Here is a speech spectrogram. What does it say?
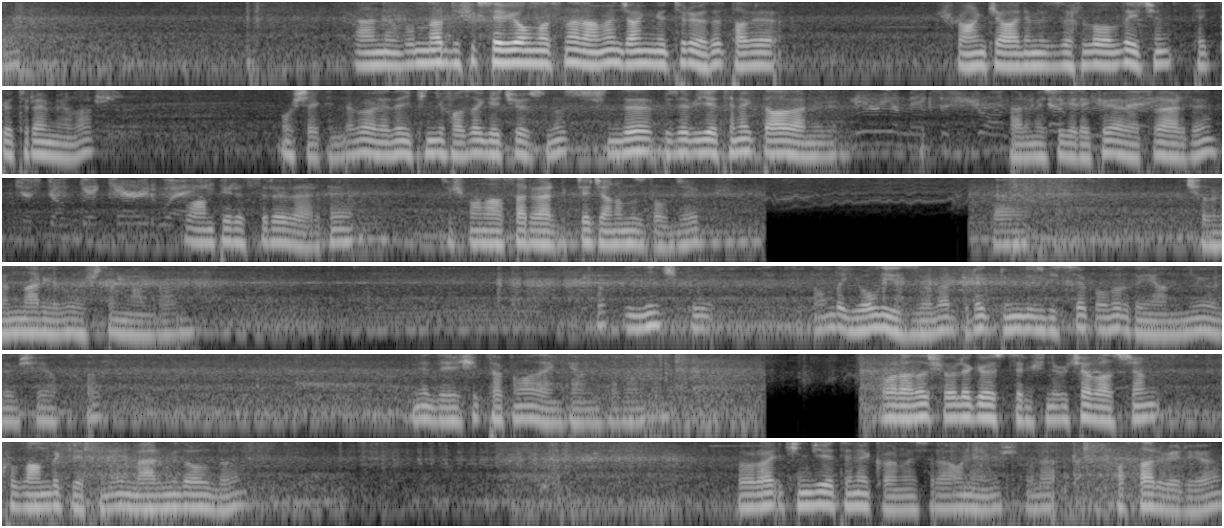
Yani bunlar düşük seviye olmasına rağmen can götürüyordu. Tabi şu anki halimiz zırhlı olduğu için pek götüremiyorlar. O şekilde böyle de ikinci faza geçiyorsunuz. Şimdi bize bir yetenek daha vermiyor. Vermesi gerekiyor. Evet verdi. Vampir ısırığı verdi. Düşmana hasar verdikçe canımız dolacak. Ve çılgınlar gibi uçtum vallahi. Çok ilginç bir anda yol izliyorlar. Direkt dümdüz gitsek olurdu yani. Niye öyle bir şey yaptılar? Yine değişik takıma denk geldik. Bu arada şöyle göstereyim. Şimdi 3'e basacağım. Kullandık yeteneği. Mermi doldu. Sonra ikinci yetenek var mesela. O neymiş? Böyle hasar veriyor.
